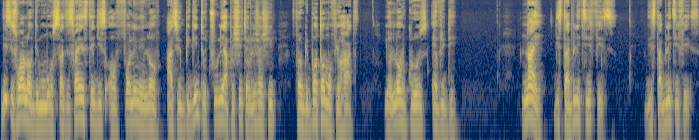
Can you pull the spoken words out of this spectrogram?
This is one of the most satisfying stages of falling in love as you begin to truly appreciate your relationship from the bottom of your heart. Your love grows every day. 9. The stability phase. The stability phase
